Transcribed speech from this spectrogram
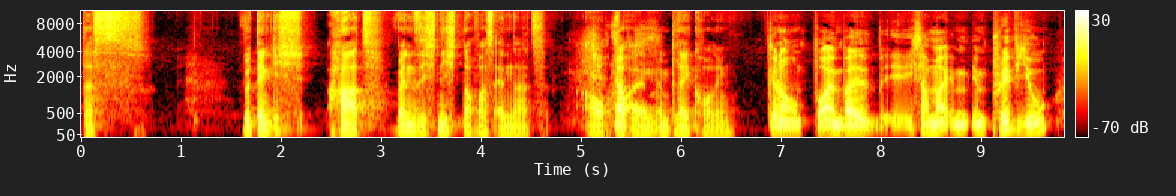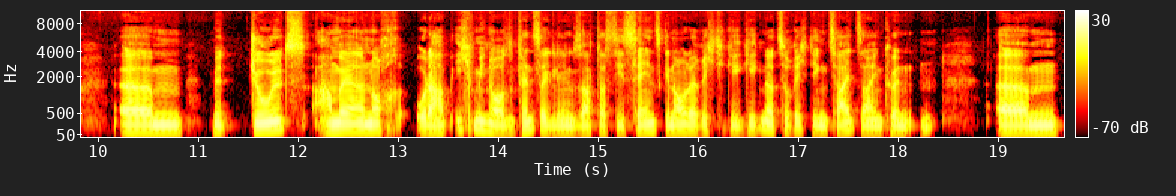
das wird, denke ich, hart, wenn sich nicht noch was ändert. Auch ja. vor allem im Play Calling. Genau, vor allem, weil ich sag mal, im, im Preview ähm, Jules haben wir ja noch, oder habe ich mich noch aus dem Fenster gelegt und gesagt, dass die Saints genau der richtige Gegner zur richtigen Zeit sein könnten. Ähm,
